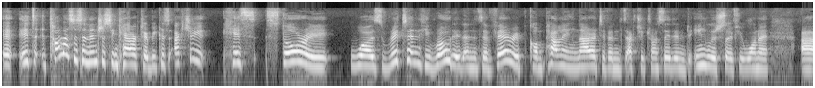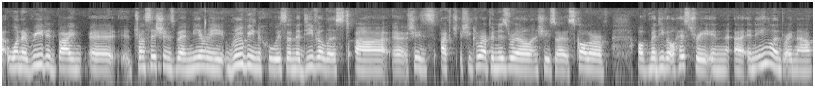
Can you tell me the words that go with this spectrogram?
it, it Thomas is an interesting character because actually his story was written, he wrote it, and it's a very compelling narrative, and it's actually translated into English. So if you want to uh, want to read it by uh, translations by Miri Rubin, who is a medievalist. Uh, uh she's she grew up in Israel and she's a scholar of, of medieval history in uh, in England right now,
